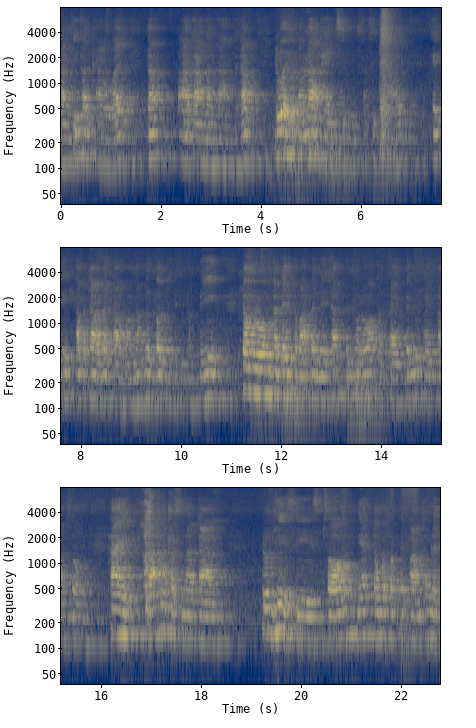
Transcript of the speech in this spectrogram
ดังที่ท่านกล่าวไว้นะอาการต่างๆนะครับ ด้วยอำนาจแห่งสิ่งศักดิ์สิทธิ์ทั้งหลายที่ข้าพเจ้าได้กล่าวมานับเบื้องต้นจนถึงวันนี้จงรวมกันเป็นกบาเป็นเดชะเป็นพลวะปัจจัยเป็นวิสัยตามทรงให้พระวิปัสสนาการรุ่นที่ 42 เนี่ยจงประสบแต่ความสำเร็จ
